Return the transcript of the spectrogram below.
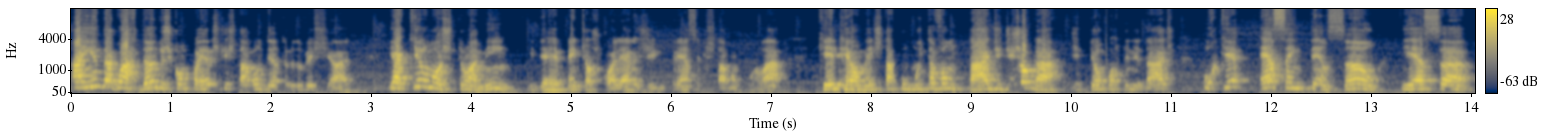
ainda aguardando os companheiros que estavam dentro do vestiário. E aquilo mostrou a mim, e de repente aos colegas de imprensa que estavam por lá, que ele realmente está com muita vontade de jogar, de ter oportunidade, porque essa intenção e essa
